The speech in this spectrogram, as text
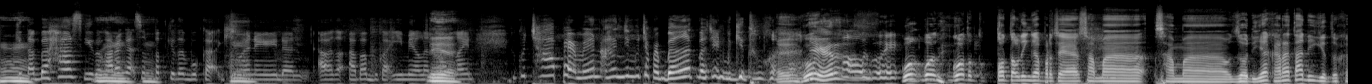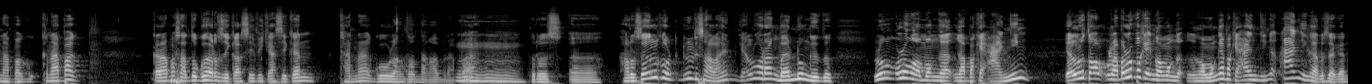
kita bahas gitu. Karena nggak sempet kita buka Q&A dan atau apa buka email dan Iya. lain-lain. Gue capek men. Anjing gue capek banget bacain begitu. Eh, gue. Gue gue gue totally nggak percaya sama sama zodiak karena tadi gitu kenapa kenapa kenapa satu gue harus diklasifikasikan karena gue ulang tahun tanggal berapa. Terus eh, harusnya lu kalau dulu disalahin kayak lu orang Bandung gitu. Lu lu ngomong nggak nggak pakai anjing ya lu tau kenapa lu pakai ngomong ngomongnya pakai anjing? Kan anjing harusnya kan.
